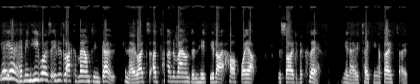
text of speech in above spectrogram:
Yeah, yeah. I mean, he was he was like a mountain goat. You know, I'd I'd turn around and he'd be like halfway up the side of a cliff. You know, taking a photo.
